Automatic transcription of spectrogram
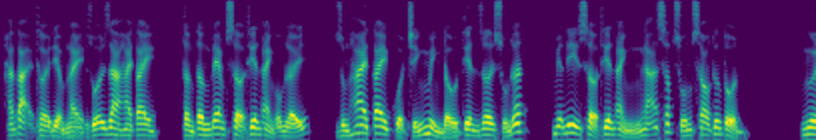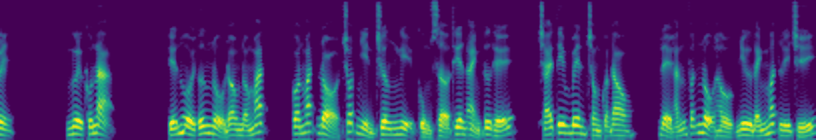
hắn tại thời điểm này dỗi ra hai tay, tầng tầng đem sở thiên ảnh ôm lấy, dùng hai tay của chính mình đầu tiên rơi xuống đất, miễn đi sở thiên ảnh ngã sấp xuống sau thương tổn. Ngươi ngươi khốn nạn. Tiến hồi ưng nổ đong đóm mắt, con mắt đỏ chót nhìn trương nghị cùng sở thiên ảnh tư thế, trái tim bên trong còn đau, để hắn vẫn nộ hầu như đánh mất lý trí,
